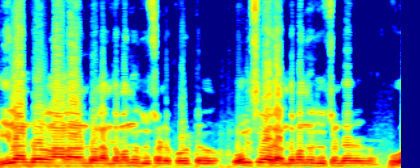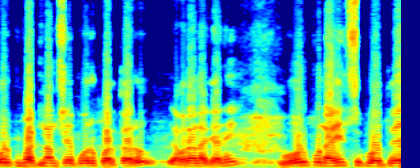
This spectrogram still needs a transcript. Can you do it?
నీలాంటి వాళ్ళు నాలాంటి వాళ్ళు ఎంతమంది చూస్తుంటారు కోర్టు? పోలీసు వారు ఎంతమంది చూస్తుంటారు? ఓర్పు పట్టినంత సేపు ఓర్పు పడతారు ఎవరైనా కానీ ఓర్పు నహించిపోతే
